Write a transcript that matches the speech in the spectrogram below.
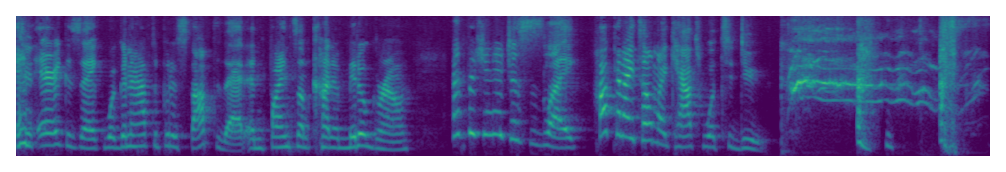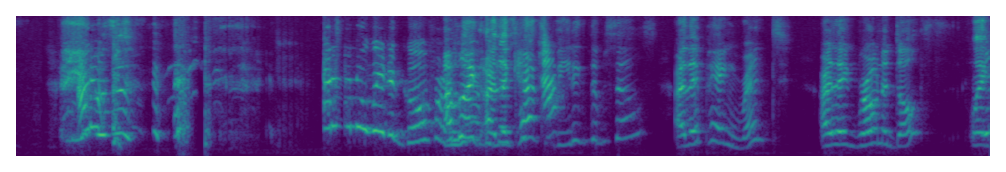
And Eric is like, we're going to have to put a stop to that and find some kind of middle ground. And Virginia just is like, how can I tell my cats what to do? I don't, I don't know where to go from I'm like, are the cats he's feeding themselves? Are they paying rent? Are they grown adults? Like,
